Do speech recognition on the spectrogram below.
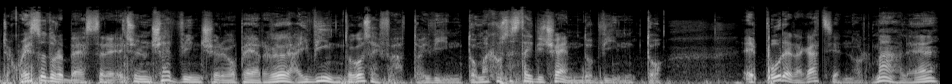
Cioè, questo dovrebbe essere, cioè non c'è vincere o perdere, hai vinto, cosa hai fatto? Hai vinto, ma cosa stai dicendo vinto? Eppure ragazzi è normale, eh?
